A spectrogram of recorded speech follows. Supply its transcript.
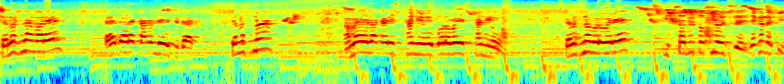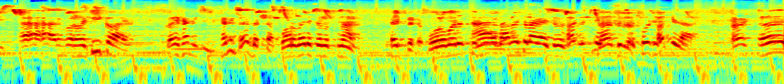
চেনস না মারে এই তারে কারণ দিয়েছি দেখ। চেনস না? আমার এলাকার স্থানীয় বড় ভাই স্থানীয়। চেনস না বড় ভাই রে তো কি হয়েছে? এখানে কি? আর বড় ভাই কি কয়? কয় এখানে কি? এখানে এই দেখটা বড় ভাই চেনস না। এই বেটা বড় বাইরে হ্যাঁ ভালোই তো লাগাইছো। দিবি না। ফুল ঠিক যা এই, এই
